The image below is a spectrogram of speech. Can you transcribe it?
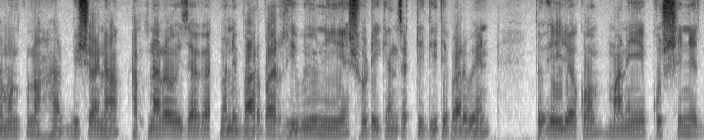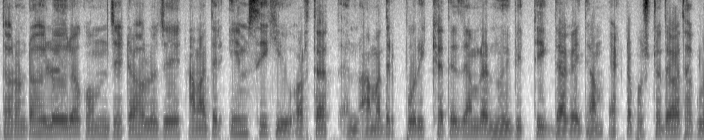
এমন কোনো হার্ড বিষয় না। আপনারা ওই জায়গায় মানে বারবার রিভিউ নিয়ে সঠিক অ্যান্সারটি দিতে পারবেন। তো এই রকম মানে কোশ্চেনের ধরনটা হলো এরকম যেটা হলো যে আমাদের এমসিকিউ অর্থাৎ আমাদের পরীক্ষাতে যে আমরা নৈবিত্তিক দাগাইতাম, একটা প্রশ্ন দেওয়া থাকল,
